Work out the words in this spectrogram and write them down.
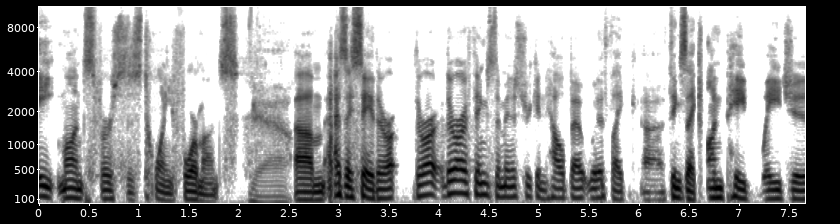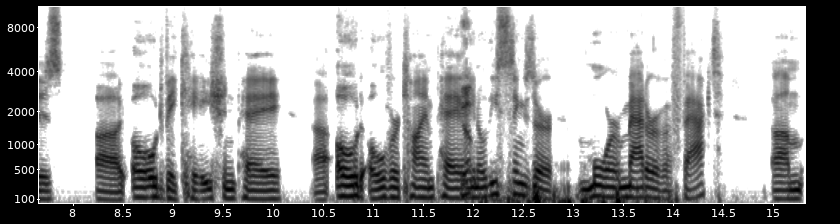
eight months versus twenty four months. Yeah. Um, as I say, there are there are there are things the ministry can help out with, like uh, things like unpaid wages, uh, owed vacation pay, uh, owed overtime pay. Yep. You know, these things are more matter of a fact. Um,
